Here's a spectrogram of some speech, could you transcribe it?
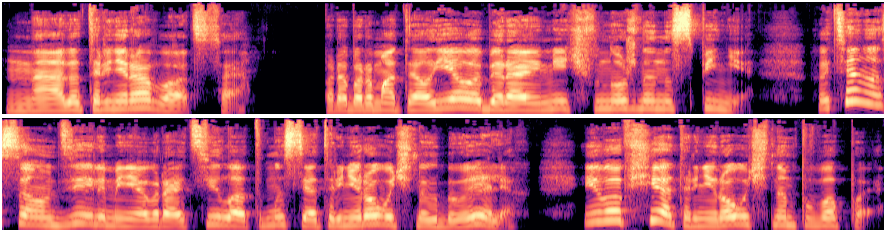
Надо тренироваться. Пробормотал я, выбирая меч в ножны на спине, хотя на самом деле меня воротило от мысли о тренировочных дуэлях и вообще о тренировочном ПВП.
